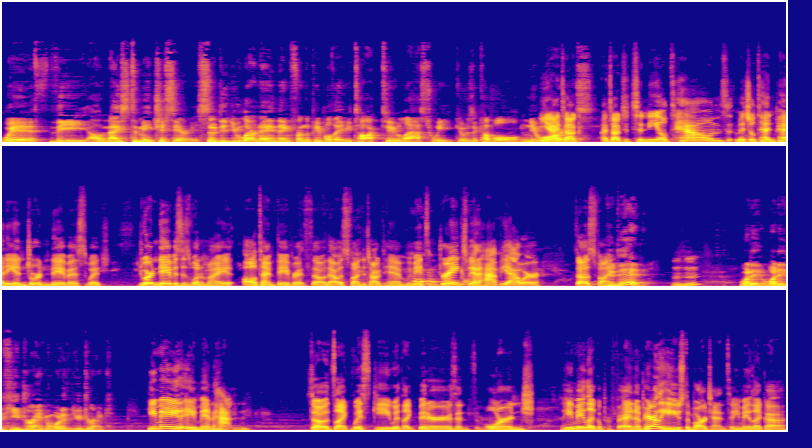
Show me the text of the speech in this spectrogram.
with the oh nice to meet you series. So did you learn anything from the people that you talked to last week? It was a couple new ones. Yeah, I talked. I talked to Tenille Townes, Mitchell Tenpenny, and Jordan Davis. Which Jordan Davis is one of my all-time favorites. So that was fun to talk to him. We made some drinks. We had a happy hour. That was fun. You did. Mm-hmm. What did what did he drink and what did you drink? He made a Manhattan. So it's like whiskey with like bitters and some orange. So he made like a and apparently he used to bartend. So he made like a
